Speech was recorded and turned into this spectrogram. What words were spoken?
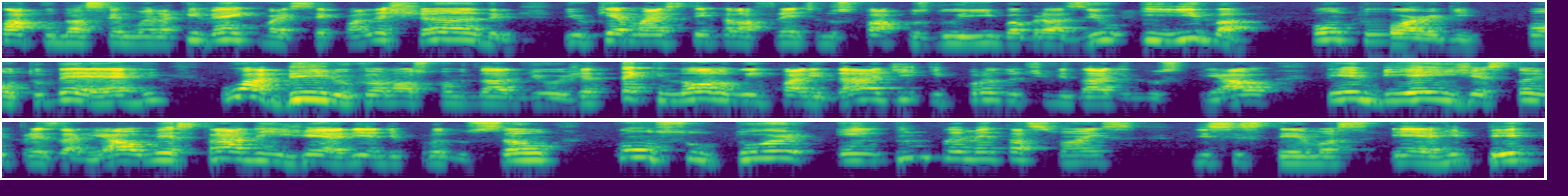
papo da semana que vem, que vai ser com o Alexandre, e o que mais tem pela frente dos papos do IBA Brasil, iba.org.br. O Abílio, que é o nosso convidado de hoje, é tecnólogo em qualidade e produtividade industrial, tem MBA em gestão empresarial, mestrado em engenharia de produção, consultor em implementações de sistemas ERP,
